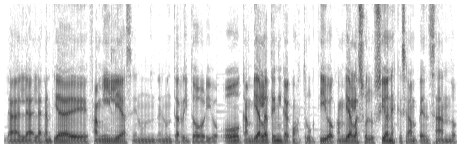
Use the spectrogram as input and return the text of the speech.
la, cantidad de familias en un, territorio, o cambiar la técnica constructiva, o cambiar las soluciones que se van pensando.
